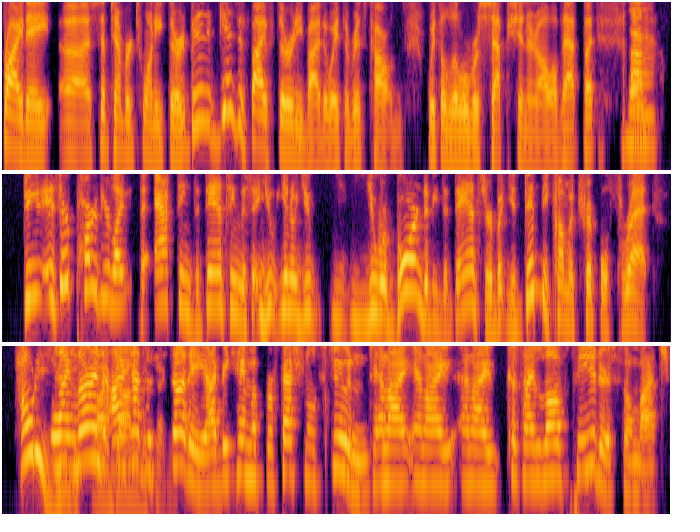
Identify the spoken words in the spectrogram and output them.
Friday, uh, September 23rd. But It begins at 5:30, by the way, at the Ritz Carlton with a little reception and all of that. But Yeah. Do you, is there part of your life, the acting, the dancing, this, you, you know, you, you were born to be the dancer, but you did become a triple threat. How do you? well, I learned I had to study. I became a professional student and I, and I, and I, cause I love theater so much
